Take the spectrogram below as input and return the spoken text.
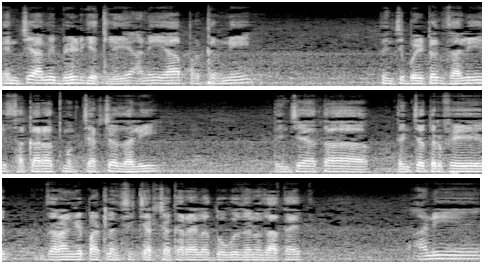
यांची आम्ही भेट घेतली आणि या प्रकरणी त्यांची बैठक झाली सकारात्मक चर्चा झाली. त्यांचे आता त्यांच्यातर्फे जरांगे पाटलांशी चर्चा करायला दोघंजणं जात आहेत. आणि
